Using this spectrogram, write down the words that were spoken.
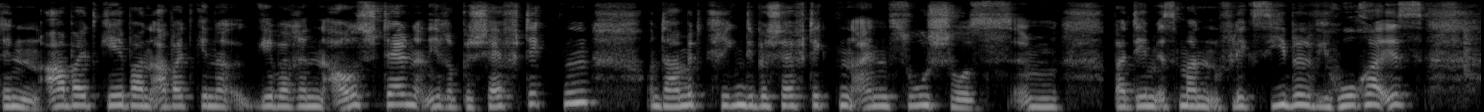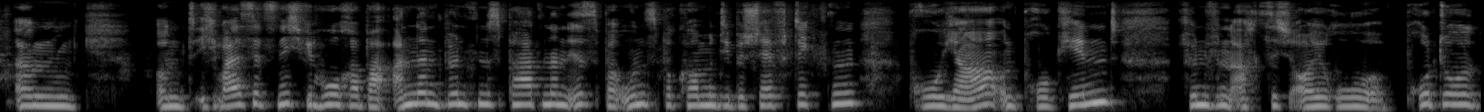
den Arbeitgebern, Arbeitgeberinnen ausstellen an ihre Beschäftigten und damit kriegen die Beschäftigten einen Zuschuss. Ähm, bei dem ist man flexibel, wie hoch er ist. Ähm, und ich weiß jetzt nicht, wie hoch er bei anderen Bündnispartnern ist. Bei uns bekommen die Beschäftigten pro Jahr und pro Kind 85 Euro brutto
